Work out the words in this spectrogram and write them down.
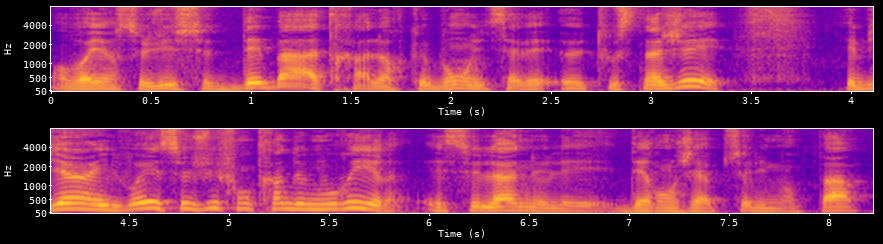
en voyant ce juif se débattre, alors que bon, ils savaient eux tous nager, eh bien, ils voyaient ce juif en train de mourir, et cela ne les dérangeait absolument pas.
